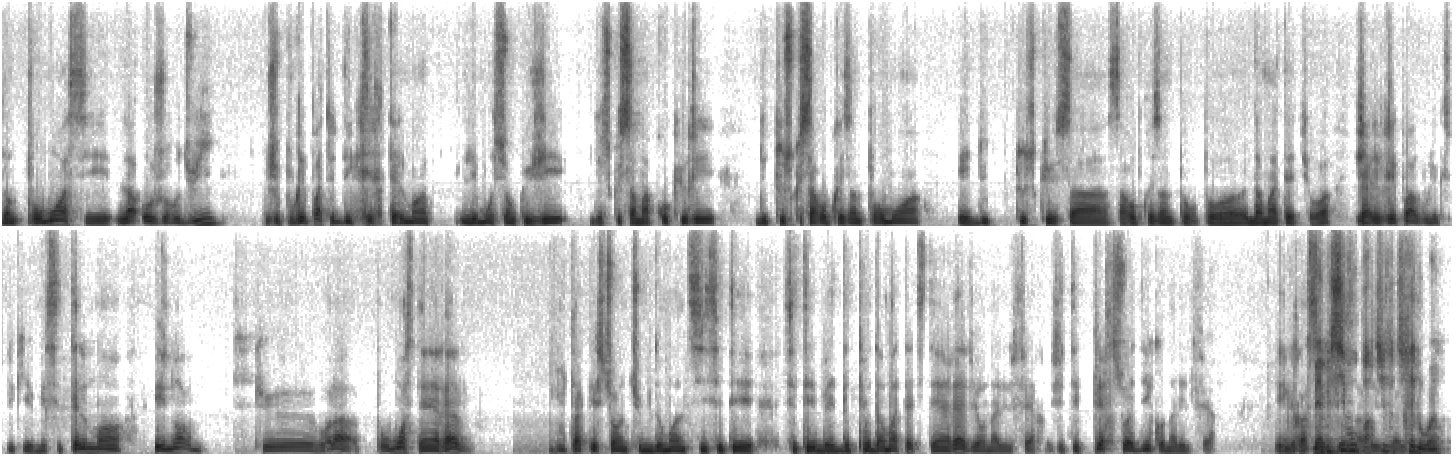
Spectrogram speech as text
Donc pour moi, c'est là aujourd'hui, je pourrais pas te décrire tellement l'émotion que j'ai de ce que ça m'a procuré, de tout ce que ça représente pour moi et de tout ce que ça, ça représente pour, pour, dans ma tête, tu vois. J'arriverai pas à vous l'expliquer, mais c'est tellement énorme que, voilà, pour moi, c'était un rêve. D'où ta question, tu me demandes si c'était, c'était ben, dans ma tête, c'était un rêve et on allait le faire. J'étais persuadé qu'on allait le faire. Et grâce Même si vous partiez de très loin.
